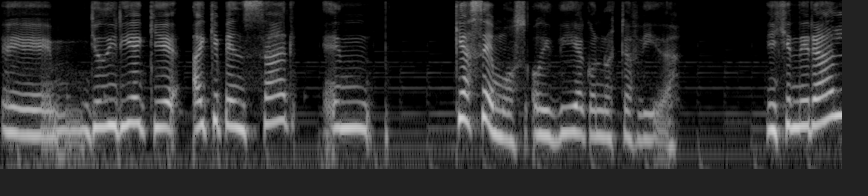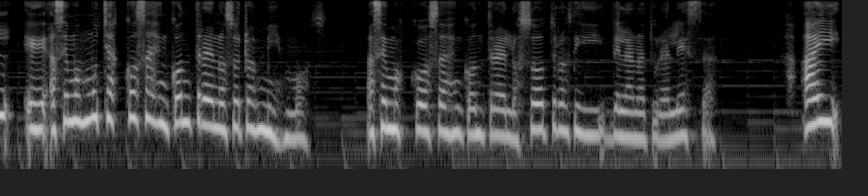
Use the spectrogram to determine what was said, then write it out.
eh, yo diría que hay que pensar en qué hacemos hoy día con nuestras vidas. En general, eh, hacemos muchas cosas en contra de nosotros mismos. Hacemos cosas en contra de los otros y de la naturaleza. Hay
